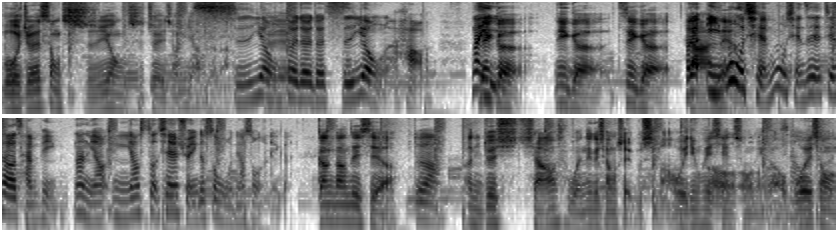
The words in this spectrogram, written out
我觉得送实用是最重要的吧。实用，对对对对，实用了。好，那以那个那个这个以目前目前这些介绍的产品，那你要你要送，现在选一个送我，你要送哪一个？刚刚这些啊，对啊，啊，你最想要闻那个香水不是吗？我一定会先送那个我不会送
